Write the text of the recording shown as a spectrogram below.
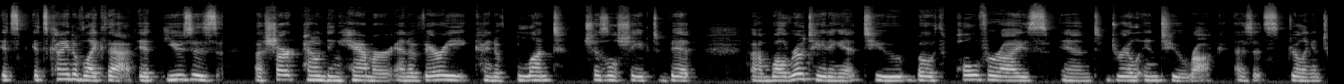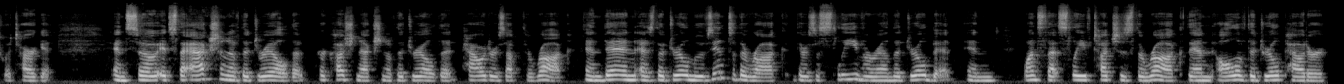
it's it's kind of like that. It uses a sharp pounding hammer and a very kind of blunt chisel shaped bit um, while rotating it to both pulverize and drill into rock as it's drilling into a target. And so it's the action of the drill, the percussion action of the drill that powders up the rock. And then as the drill moves into the rock, there's a sleeve around the drill bit. And once that sleeve touches the rock, then all of the drill powder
